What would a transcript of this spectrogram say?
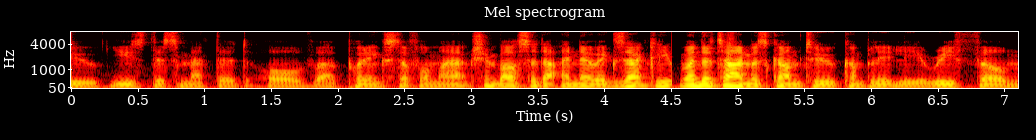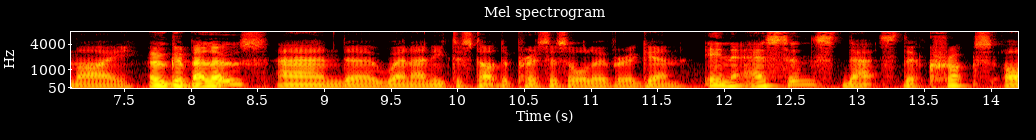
to use this method of uh, putting stuff on my action bar so that I know exactly when the time has come to completely refill my Ogre Bellows and uh, when I need to start the process all over again. In essence, that's the crux of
